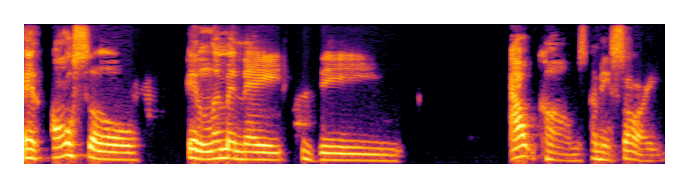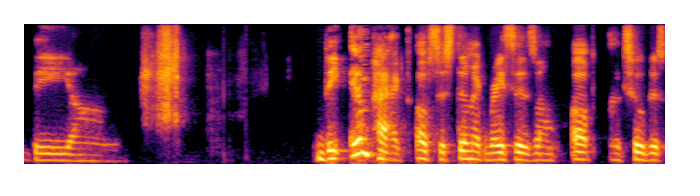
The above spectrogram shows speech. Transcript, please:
And also eliminate the outcomes, I mean, sorry, the um, the impact of systemic racism up until this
